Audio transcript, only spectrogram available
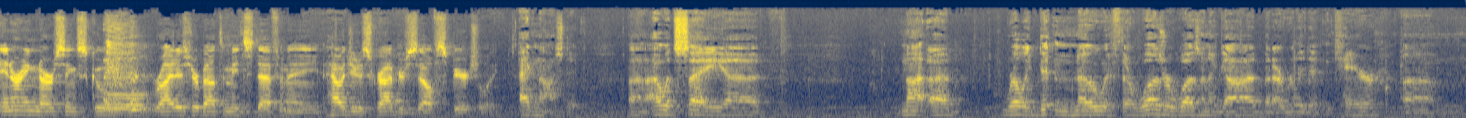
entering nursing school, right as you're about to meet Stephanie, how would you describe yourself spiritually? agnostic. Uh, I would say uh, not. I really didn't know if there was or wasn't a God, but I really didn't care. Um,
